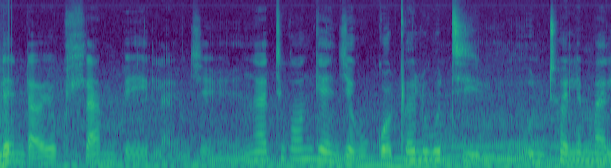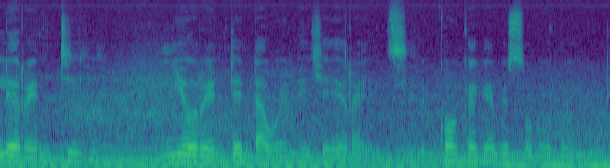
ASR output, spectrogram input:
le ndawo yokuhlambela nje. Ngathi konke nje kugoqela ukuthi ngithole imali yerenti ngiyorenti endaweni nje e-right. Konke-ke besokulungile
